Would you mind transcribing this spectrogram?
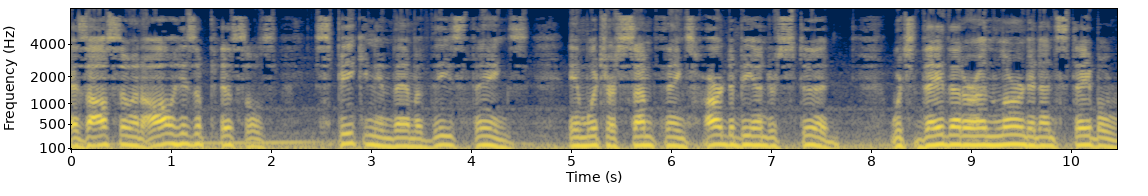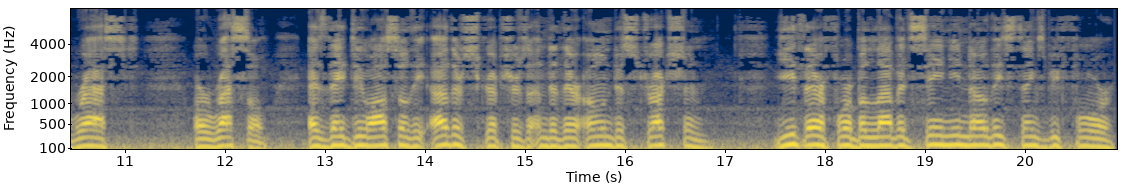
as also in all his epistles, speaking in them of these things, in which are some things hard to be understood, which they that are unlearned and unstable wrest or wrestle, as they do also the other scriptures unto their own destruction. Ye therefore, beloved, seeing ye know these things before,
